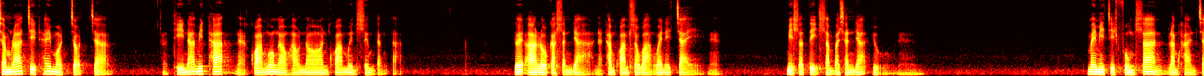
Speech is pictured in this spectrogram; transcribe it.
ชำระจิตให้หมดจดจากทีนามิทะนะความง่วงเหงาเหานอน ความมึนซึมต่างด้วยอาโลกัสัญญานะทำความสว่างไว้ในใจนะมีสติสัมปชัญญะอยู่นะ ไม่มีจิตฟุ้งซ่านลำคาญใจ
